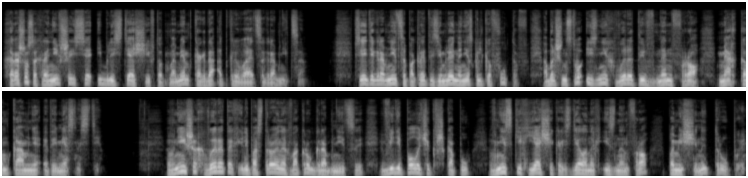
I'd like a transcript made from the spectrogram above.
хорошо сохранившейся и блестящей в тот момент, когда открывается гробница. Все эти гробницы покрыты землей на несколько футов, а большинство из них вырыты в Ненфро, мягком камне этой местности. В нишах, вырытых или построенных вокруг гробницы, в виде полочек в шкапу, в низких ящиках, сделанных из ненфро, помещены трупы.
